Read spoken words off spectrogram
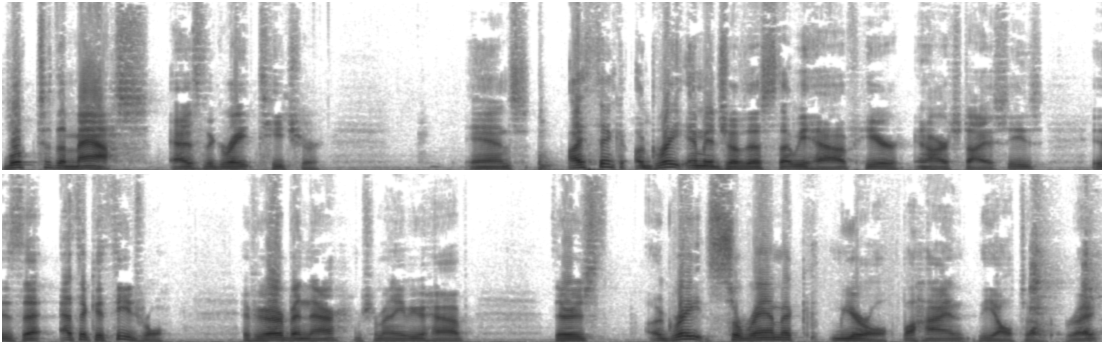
look to the Mass as the great teacher. And I think a great image of this that we have here in our Archdiocese is that at the cathedral, if you've ever been there, I'm sure many of you have, there's a great ceramic mural behind the altar, right?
